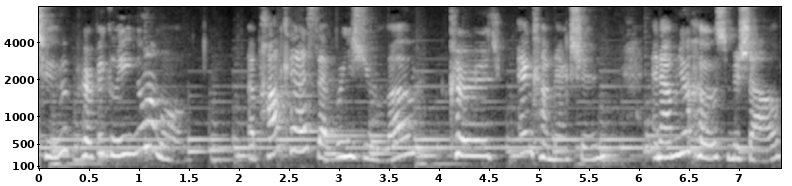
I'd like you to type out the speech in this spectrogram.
to Perfectly Normal, a podcast that brings you love, courage, and connection. And I'm your host, Michelle.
